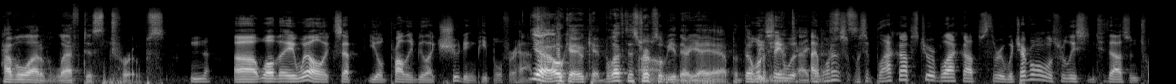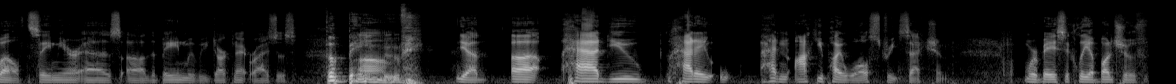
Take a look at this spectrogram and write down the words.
have a lot of leftist tropes. n- uh, well, they will, except you'll probably be like shooting people for half. Yeah, okay, okay. The leftist tropes will be there. Yeah, yeah. But Um, I want to say, I want to. was it Black Ops Two or Black Ops Three, whichever one was released in 2012, the same year as uh, the Bane movie, Dark Knight Rises. the Bane um, movie. Yeah, uh, had you had a had an Occupy Wall Street section, where basically a bunch of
